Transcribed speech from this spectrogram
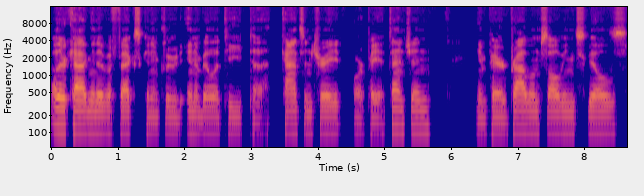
Other cognitive effects can include inability to concentrate or pay attention, impaired problem solving skills,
